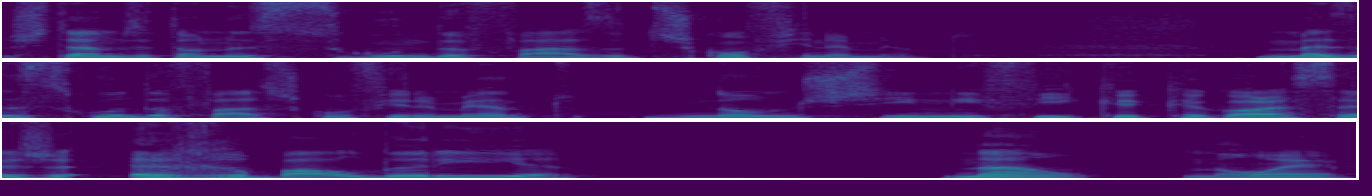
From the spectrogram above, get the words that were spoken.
estamos então na segunda fase de desconfinamento. Mas a segunda fase de desconfinamento não nos significa que agora seja a rebaldaria. Não, não é?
